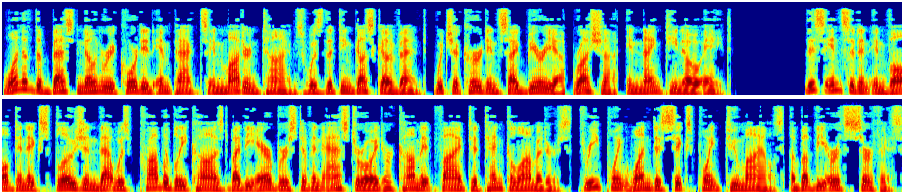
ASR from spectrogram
One of the best known recorded impacts in modern times was the Tunguska event, which occurred in Siberia, Russia, in 1908. This incident involved an explosion that was probably caused by the airburst of an asteroid or comet 5 to 10 kilometers, 3.1 to 6.2 miles above the Earth's surface,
